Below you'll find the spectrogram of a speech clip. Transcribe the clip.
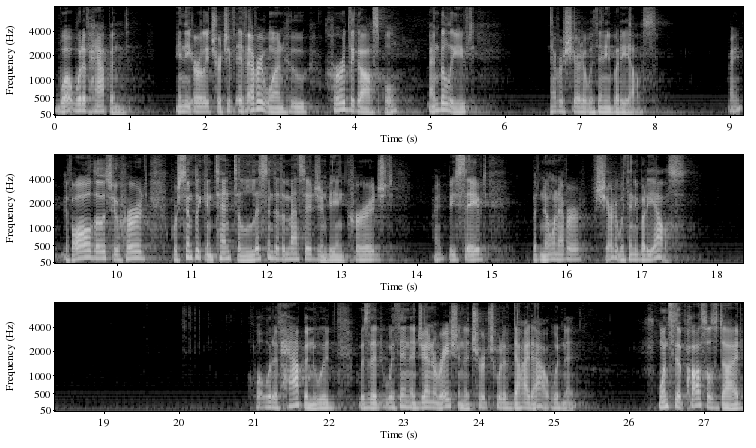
what would have happened in the early church if, if everyone who heard the gospel and believed never shared it with anybody else. Right? If all those who heard were simply content to listen to the message and be encouraged, right, be saved, but no one ever shared it with anybody else. What would have happened would, was that within a generation, the church would have died out, wouldn't it? Once the apostles died,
